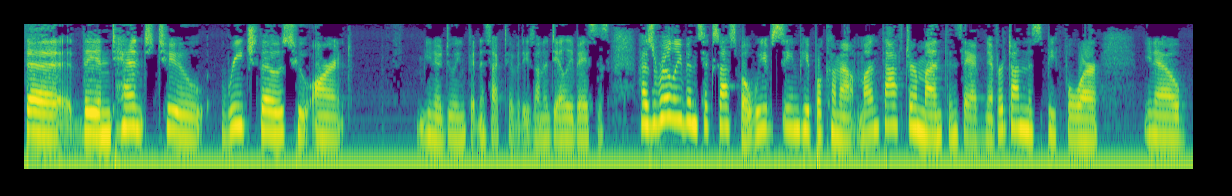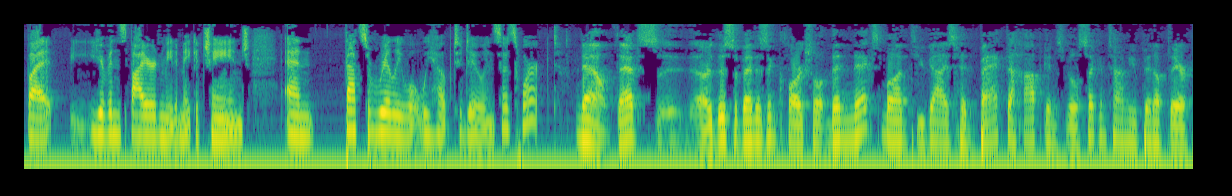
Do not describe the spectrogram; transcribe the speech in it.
the the intent to reach those who aren't you know, doing fitness activities on a daily basis has really been successful. We've seen people come out month after month and say, I've never done this before, you know, but you've inspired me to make a change. And that's really what we hope to do, and so it's worked. Now, that's uh, or this event is in Clarksville. Then next month, you guys head back to Hopkinsville. Second time you've been up there,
